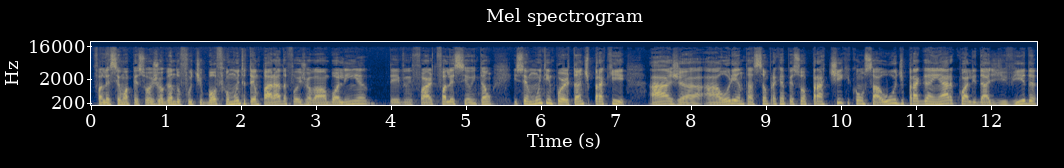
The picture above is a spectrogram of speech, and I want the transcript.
faleceu uma pessoa jogando futebol, ficou muito tempo parada, foi jogar uma bolinha, teve um infarto, faleceu. Então, isso é muito importante para que haja a orientação para que a pessoa pratique com saúde para ganhar qualidade de vida,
